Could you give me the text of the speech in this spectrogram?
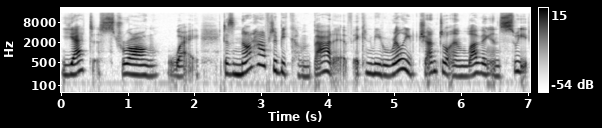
yet strong way. It does not have to be combative. It can be really gentle and loving and sweet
